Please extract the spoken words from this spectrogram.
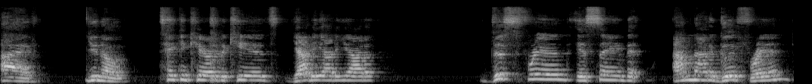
I've, you know, taken care of the kids, yada, yada, yada. This friend is saying that I'm not a good friend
